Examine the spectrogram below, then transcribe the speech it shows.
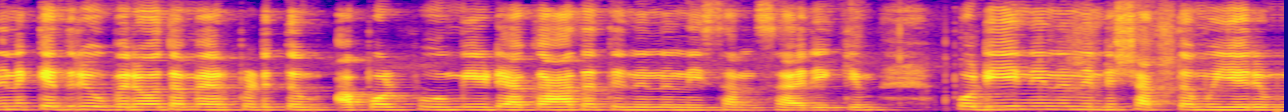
നിനക്കെതിരെ ഉപരോധം ഏർപ്പെടുത്തും. അപ്പോൾ ഭൂമിയുടെ അഗാധത്തിൽ നിന്ന് നീ സംസാരിക്കും. പൊടിയിൽ നിന്ന് നിന്റെ ശബ്ദമുയരും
